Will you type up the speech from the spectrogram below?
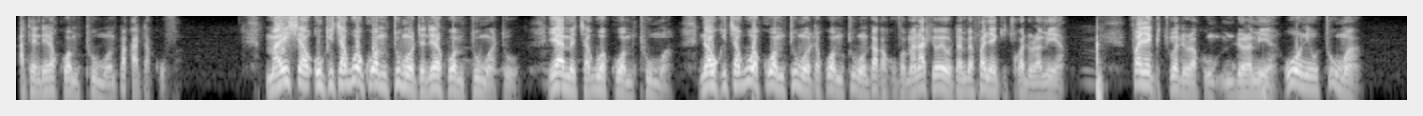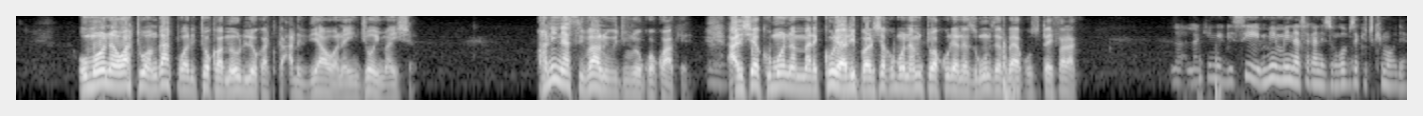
ataendelea kuwa mtumwa mpaka atakufa. Maisha ukichagua kuwa mtumwa utaendelea kuwa mtumwa tu. Yeye amechagua kuwa mtumwa. Na ukichagua kuwa mtumwa utakuwa mtumwa mpaka kufa. Maana yake wewe utaambia fanya hiki chukua dola mia. Fanya hiki chukua dola dola mia. Huo ni utumwa. Umeona watu wangapi walitoka wamerudi leo katika ardhi yao wana enjoy maisha. Kwa nini asivalu vitu vilivyokuwa kwake? Alisha kumwona mare kule alipo, alisha kumwona mtu wa kule anazungumza vibaya kuhusu taifa lake. La- lakini DC mimi nataka nizungumze kitu kimoja.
